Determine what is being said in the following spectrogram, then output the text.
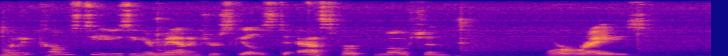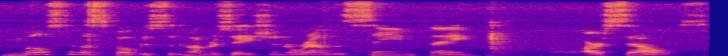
When it comes to using your manager skills to ask for a promotion or a raise, most of us focus the conversation around the same thing ourselves.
